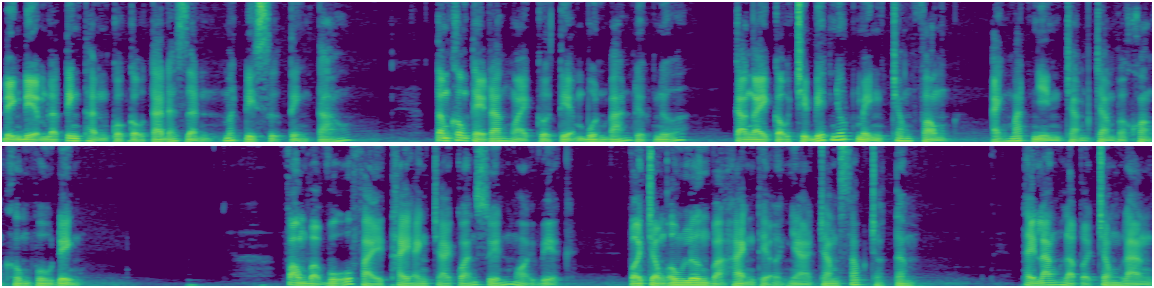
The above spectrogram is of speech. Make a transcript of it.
Đỉnh điểm là tinh thần của cậu ta đã dần mất đi sự tỉnh táo. Tâm không thể ra ngoài cửa tiệm buôn bán được nữa. Cả ngày cậu chỉ biết nhốt mình trong phòng, ánh mắt nhìn chằm chằm vào khoảng không vô định. Phong và Vũ phải thay anh trai quán xuyến mọi việc. Vợ chồng ông Lương và Hạnh thì ở nhà chăm sóc cho Tâm. Thầy Lăng Lập ở trong làng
